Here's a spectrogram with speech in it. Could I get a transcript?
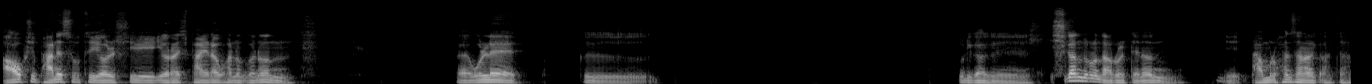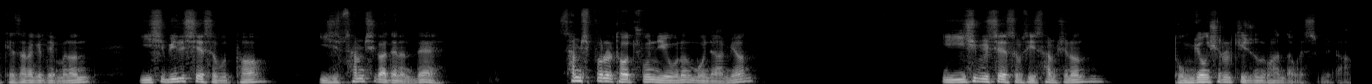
9시 반에서부터 10시, 11시 반이라고 하는 거는 원래 그 우리가 그 시간으로 나눌 때는 밤으로 환산하게 계산하게 되면은 21시에서부터 23시가 되는데 30분을 더 준 이유는 뭐냐면 이 21시에서부터 23시는 동경시를 기준으로 한다고 했습니다.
